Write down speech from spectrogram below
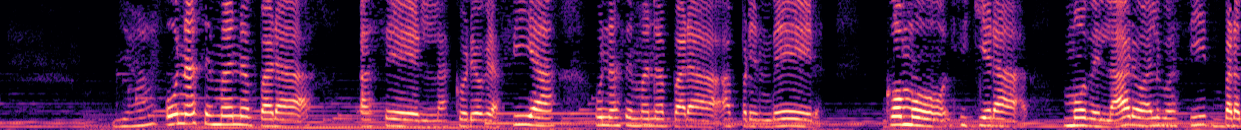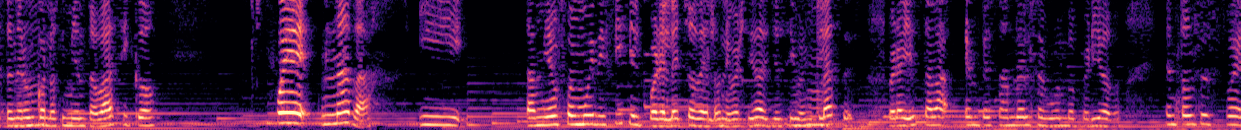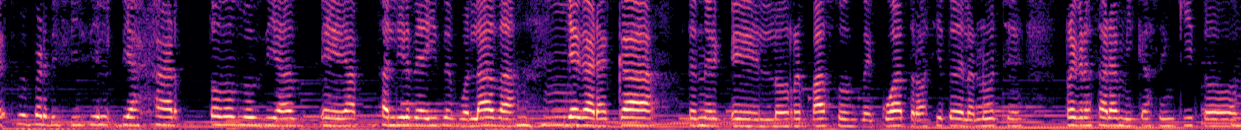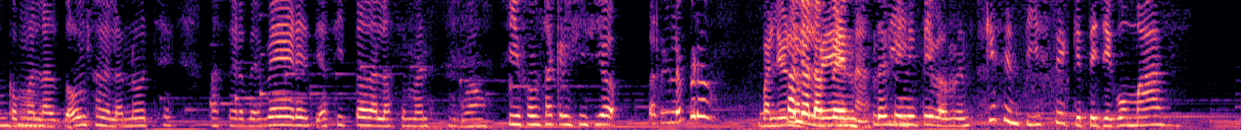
¿Ya? Una semana para hacer la coreografía, una semana para aprender cómo siquiera modelar o algo así, para tener un conocimiento básico. Fue nada y también fue muy difícil por el hecho de la universidad, yo sigo en clases, pero ahí estaba empezando el segundo periodo. Entonces fue súper difícil viajar todos los días, eh, salir de ahí de volada, llegar acá, tener eh, los repasos de 4 a 7 de la noche, regresar a mi casa en Quito como a las 11 de la noche, hacer deberes y así toda la semana. Wow. Sí, fue un sacrificio horrible, pero Valió, valió la, la pena, sí. definitivamente. ¿Qué sentiste que te llegó más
